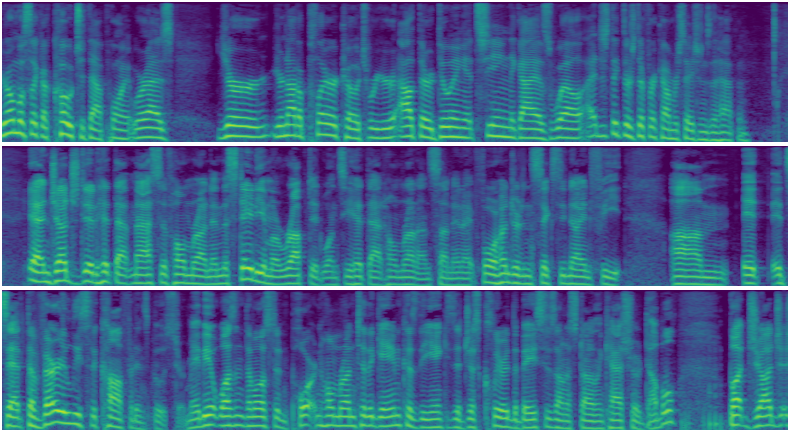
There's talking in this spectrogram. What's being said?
You're almost like a coach at that point. Whereas you're you're not a player coach where you're out there doing it, seeing the guy as well. I just think there's different conversations that happen. Yeah, and Judge did hit that massive home run, and the stadium erupted once he hit that home run on Sunday night, 469 feet. Um, it it's at the very least a confidence booster. Maybe it wasn't the most important home run to the game because the Yankees had just cleared the bases on a Starlin Castro double, but Judge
